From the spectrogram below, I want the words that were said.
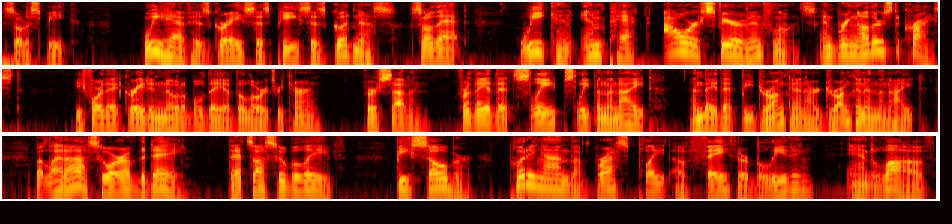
so to speak. We have His grace, His peace, His goodness, so that we can impact our sphere of influence and bring others to Christ before that great and notable day of the Lord's return. Verse 7 For they that sleep, sleep in the night, and they that be drunken are drunken in the night. But let us who are of the day, that's us who believe, be sober, putting on the breastplate of faith or believing, and love,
